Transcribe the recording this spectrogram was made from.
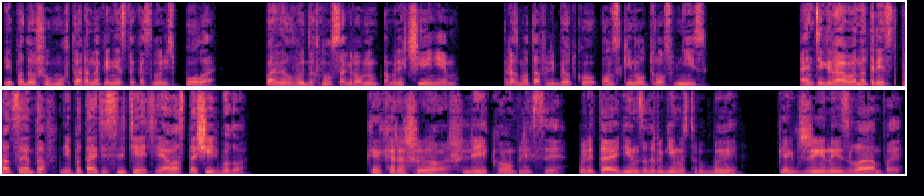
и подошвы Мухтара наконец-то коснулись пола, Павел выдохнул с огромным облегчением. Размотав лебедку, он скинул трос вниз. «Антиграва на 30%! Не пытайтесь лететь, я вас тащить буду!» Как хорошо шли комплексы, вылетая один за другим из трубы, как джины из лампы.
